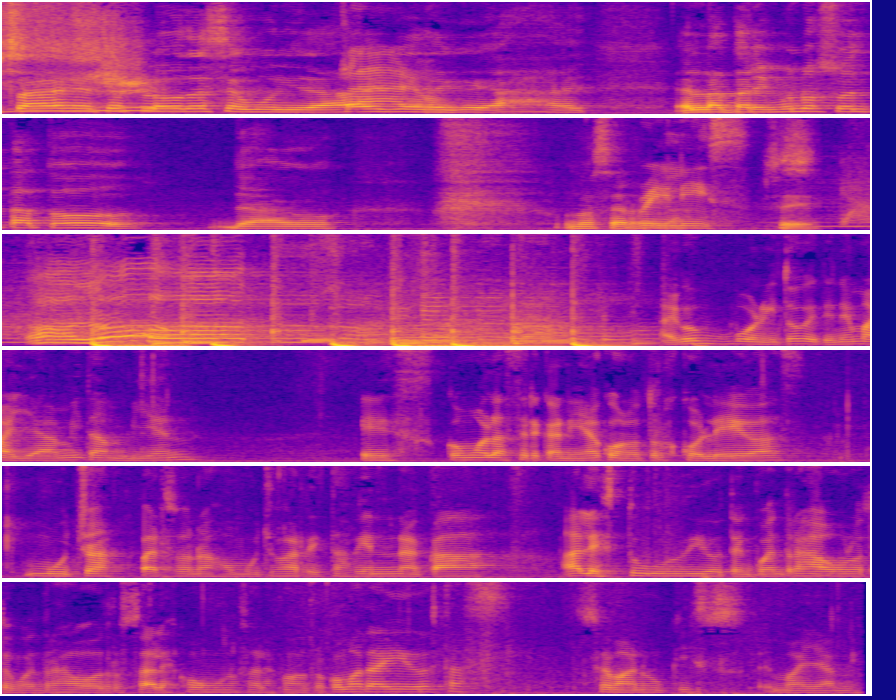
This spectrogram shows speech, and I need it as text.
sabes ese flow de seguridad, de que- Claro. de que, ay, en la tarima uno suelta todo. Ya uno se. Release. Sí. Algo bonito que tiene Miami también es como la cercanía con otros colegas. Muchas personas o muchos artistas vienen acá al estudio, te encuentras a uno, te encuentras a otro, sales con uno, sales con otro. ¿Cómo te ha ido estas semanukis en Miami?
